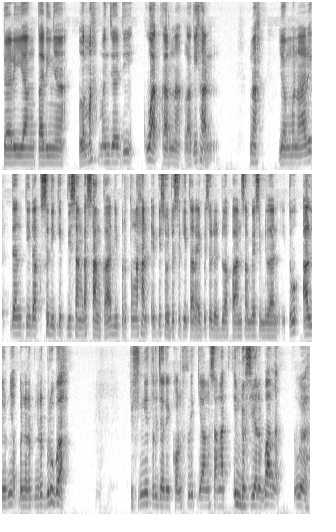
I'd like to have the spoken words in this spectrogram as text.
dari yang tadinya lemah menjadi kuat karena latihan. Nah, yang menarik dan tidak sedikit disangka-sangka di pertengahan episode sekitar episode 8 sampai 9 itu alurnya benar-benar berubah. Di sini terjadi konflik yang sangat Indosiar banget. Wah,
